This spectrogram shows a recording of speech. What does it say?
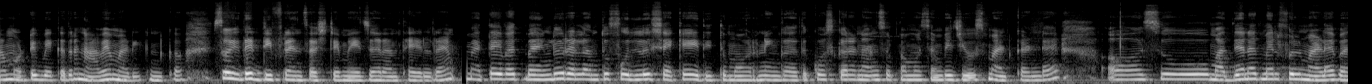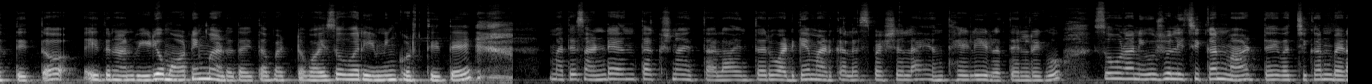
ನಮ್ಮ ಹೊಟ್ಟಿಗೆ ಬೇಕಾದ್ರೆ ನಾವೇ ಮಾಡಿ ಕಣ್ಕೊ. ಸೊ ಇದೇ ಡಿಫ್ರೆನ್ಸ್ ಅಷ್ಟೇ ಮೇಜರ್ ಅಂತ ಹೇಳಿದ್ರೆ ಮತ್ತು ಇವತ್ತು ಬೆಂಗಳೂರಲ್ಲಂತೂ ಫುಲ್ಲು ಸೆಕೆ ಇದ್ದಿತ್ತು ಮಾರ್ನಿಂಗ್ ಅದಕ್ಕೋಸ್ಕರ ನಾನು ಸ್ವಲ್ಪ ಮೂಸಂಬಿ ಜ್ಯೂಸ್ ಮಾಡ್ಕೊಂಡೆ. ಸೊ ಮಧ್ಯಾಹ್ನದ ಮೇಲೆ ಫುಲ್ ಮಳೆ ಬರ್ತಿತ್ತು. ಇದು ನಾನು ವೀಡಿಯೋ ಮಾರ್ನಿಂಗ್ ಮಾಡೋದಾಯ್ತಾ ಬಟ್ ವಾಯ್ಸ್ ಓವರ್ ಈವ್ನಿಂಗ್ ಕೊಡ್ತಿದ್ದೆ. ಮತ್ತು ಸಂಡೇ ಅಂದ ತಕ್ಷಣ ಇತ್ತಲ್ಲ ಎಂಥರು ಅಡುಗೆ ಮಾಡ್ಕಲ್ಲ ಸ್ಪೆಷಲ್ ಅಂತ ಹೇಳಿ ಇರುತ್ತೆ ಎಲ್ರಿಗೂ. ಸೊ ನಾನು ಯೂಶ್ವಲಿ ಚಿಕನ್ ಮಾಡಿದೆ ಇವತ್ತು ಚಿಕನ್ ಬೇಡ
